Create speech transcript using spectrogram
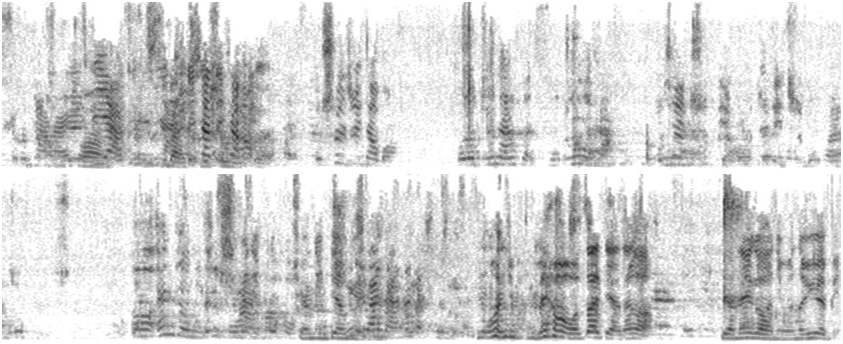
是个马来西亚粉丝，四百七等一下，等一下啊。我设置一下我。我的直男粉丝，冲我上。我现在吃不了，这得直播关注。呃，Angel 你是直男吗？全民淀粉你喜。欢男的还是女的？我你没有，我在点那个，点那个你们的月饼。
